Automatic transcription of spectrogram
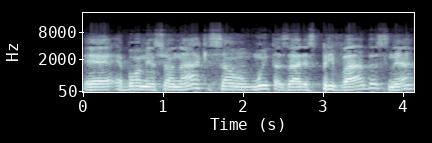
É, é, bom mencionar que são muitas áreas privadas, né,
